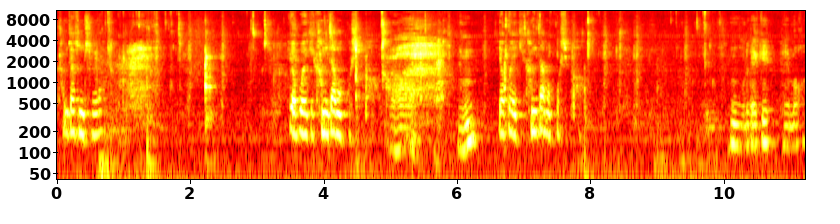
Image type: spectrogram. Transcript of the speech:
감자 좀 줄래? 여보에게 감자 먹고 싶어. 응? 여보에게 감자 먹고 싶어. 응 우리 애기 해 먹어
